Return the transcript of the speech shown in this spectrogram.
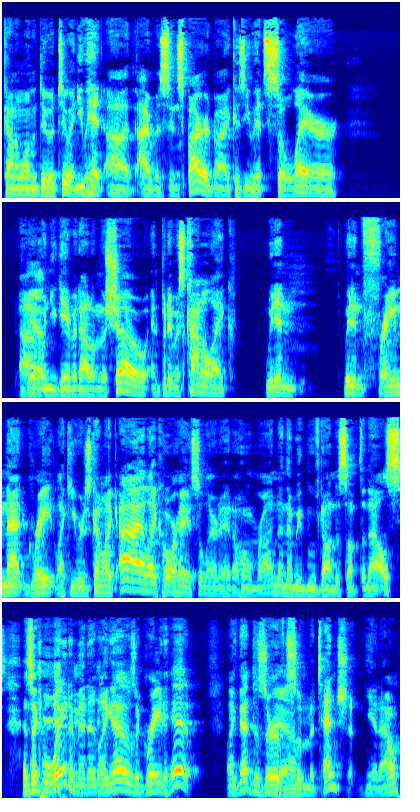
kind of want to do it too. And you hit. uh I was inspired by it because you hit Soler. Uh, yeah. when you gave it out on the show, and but it was kind of like we didn't we didn't frame that great. Like you were just kind of like, ah, I like Jorge Soler to hit a home run, and then we moved on to something else. It's like, well, wait a minute, like that was a great hit. Like that deserves yeah. some attention, you know.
